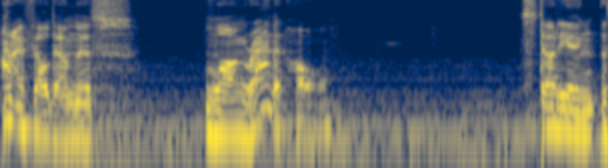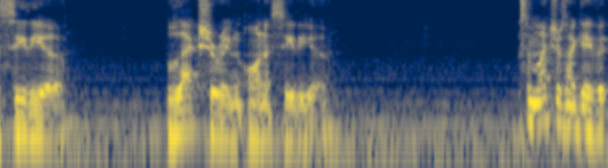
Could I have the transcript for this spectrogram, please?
And I fell down this long rabbit hole studying acedia, lecturing on acedia. Some lectures I gave at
